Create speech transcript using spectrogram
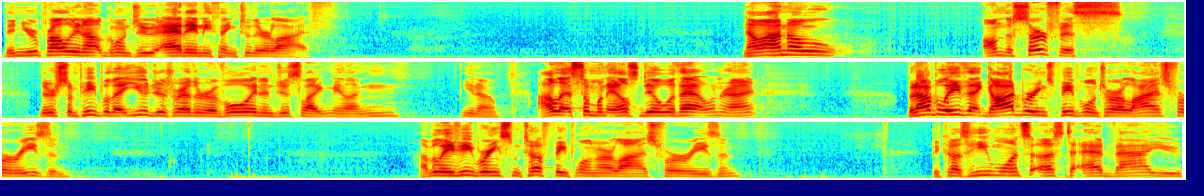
then you're probably not going to add anything to their life. Now, I know on the surface, there's some people that you'd just rather avoid and just like me, like, mm, you know, I'll let someone else deal with that one, right? But I believe that God brings people into our lives for a reason. I believe He brings some tough people in our lives for a reason because He wants us to add value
